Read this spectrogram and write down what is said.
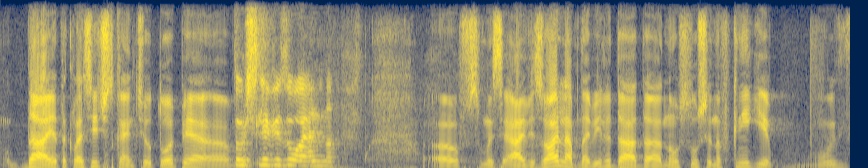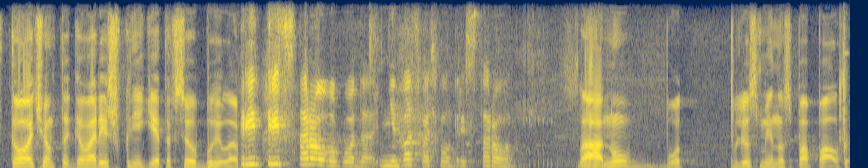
да, это классическая антиутопия. В том числе визуально. Э, В смысле, а, визуально обновили? Да, да. Ну, слушай, ну в книге, то, о чем ты говоришь в книге, это все было. Три- 32 года, не 28-го, 32-го. А, ну, вот, плюс-минус попал.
